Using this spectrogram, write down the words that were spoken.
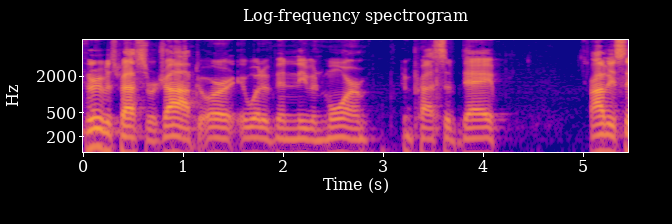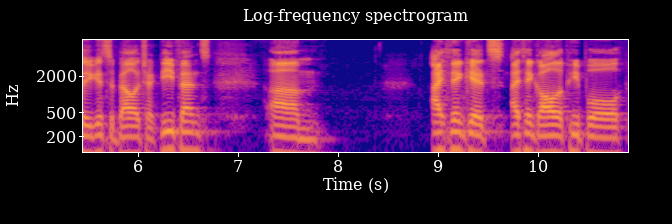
three of his passes were dropped, or it would have been an even more impressive day. Obviously, against a Belichick defense. Um, I think it's I think all the people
